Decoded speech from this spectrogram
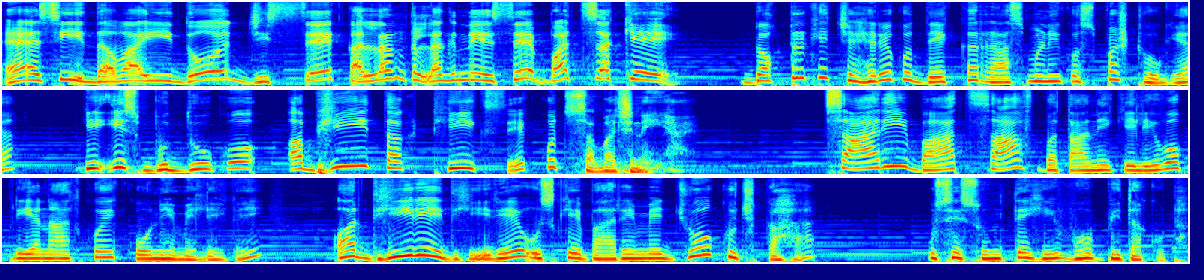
ऐसी दवाई दो जिससे कलंक लगने से बच सके। डॉक्टर के चेहरे को देखकर रासमणी को स्पष्ट हो गया कि इस बुद्धू को अभी तक ठीक से कुछ समझ नहीं आया। सारी बात साफ़ बताने के लिए वो प्रियनाथ को एक कोने में ले गई और धीरे धीरे उसके बारे में जो कुछ कहा, उसे सुनते ही वो बिदक उठा।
